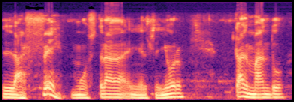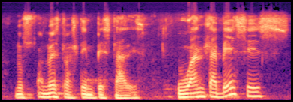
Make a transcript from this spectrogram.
la fe mostrada en el Señor, calmando a nuestras tempestades. ¿Cuántas veces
